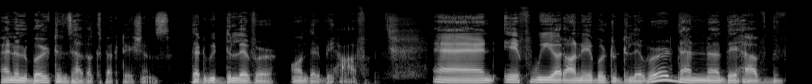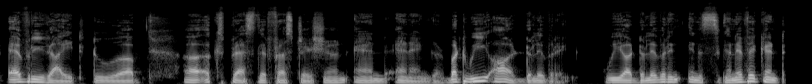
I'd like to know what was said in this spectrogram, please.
and Albertans have expectations that we deliver on their behalf. And if we are unable to deliver, then uh, they have every right to uh, uh, express their frustration and, and anger. But we are delivering. We are delivering in significant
